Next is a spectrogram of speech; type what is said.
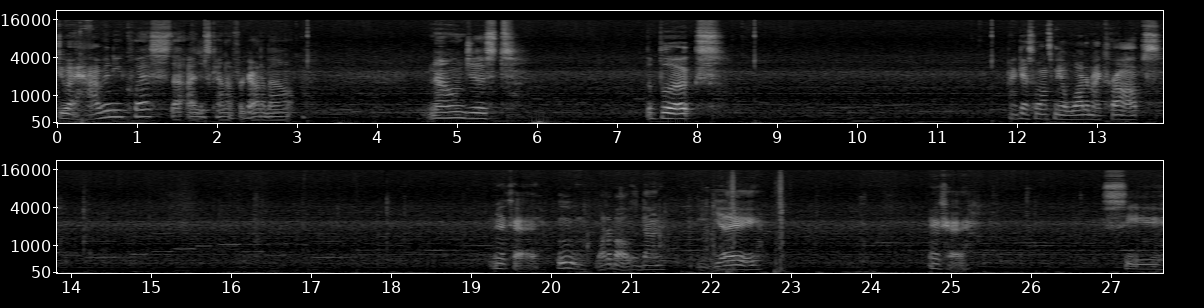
Do I have any quests that I just kind of forgot about? No, just the books. I guess it wants me to water my crops. Okay. Ooh, water ball is done. Yay. Okay. Let's see.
